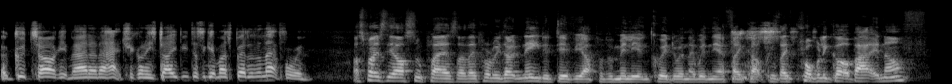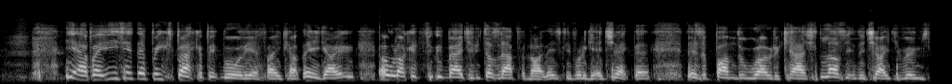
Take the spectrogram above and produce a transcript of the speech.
a good target man and a hat trick on his debut doesn't get much better than that for him. I suppose the Arsenal players, though, they probably don't need a divvy up of a million quid when they win the FA Cup because they've probably got about enough. Yeah, but he said that brings back a bit more of the FA Cup. There you go. All I can imagine, it doesn't happen like this. Because you probably get a check there. There's a bundle load of cash. Loves it in the changing rooms.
